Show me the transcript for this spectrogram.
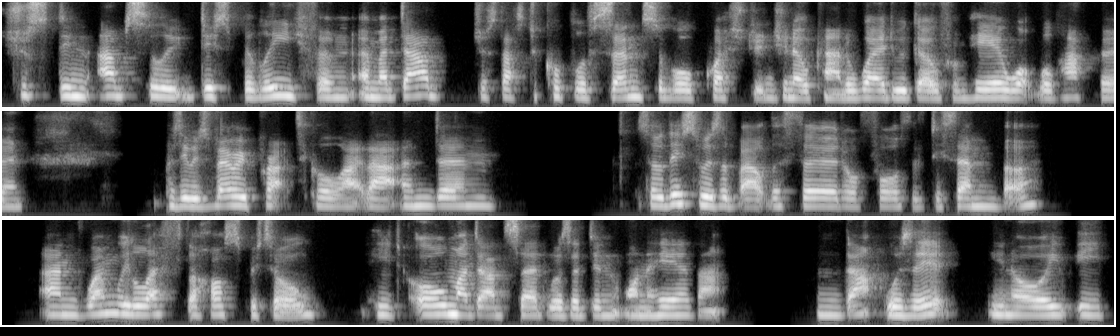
just in absolute disbelief. And, and my dad just asked a couple of sensible questions, you know, kind of where do we go from here? What will happen? Because he was very practical like that. And um, so this was about the 3rd or 4th of December. And when we left the hospital, he all my dad said was, I didn't want to hear that. And that was it. You know, he, he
